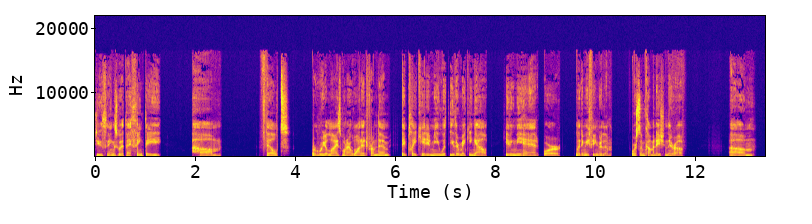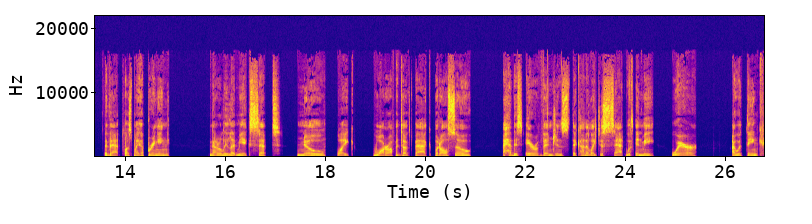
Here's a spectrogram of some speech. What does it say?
do things with, I think they um, felt or realize what I wanted from them, they placated me with either making out, giving me head, or letting me finger them, or some combination thereof. Um, that plus my upbringing not only let me accept no like water off a duck's back, but also I had this air of vengeance that kind of like just sat within me where I would think,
